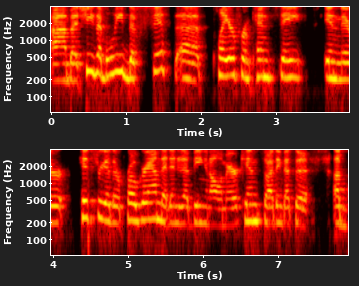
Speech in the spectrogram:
Um, but she's, I believe, the fifth uh, player from Penn State in their history of their program that ended up being an All American. So I think that's a, a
